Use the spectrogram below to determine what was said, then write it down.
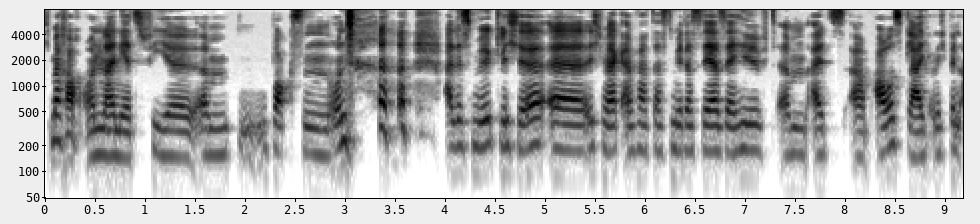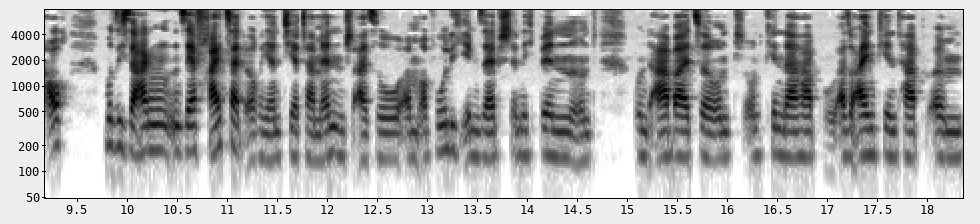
ich mache auch online jetzt viel ähm, Boxen und alles Mögliche. Äh, ich merke einfach, dass mir das sehr sehr hilft als Ausgleich und ich bin auch muss ich sagen, ein sehr freizeitorientierter Mensch. Also obwohl ich eben selbstständig bin und und arbeite und und Kinder habe, also ein Kind habe,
